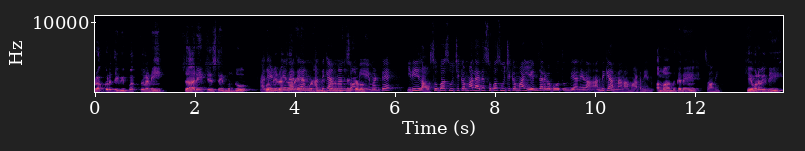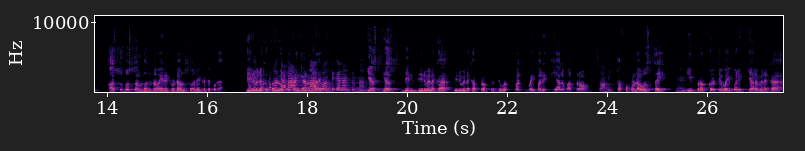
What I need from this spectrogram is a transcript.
ప్రకృతి విపత్తులని జారీ చేసే ముందు కొన్ని అందుకే అన్నాను స్వామి. ఏమంటే ఇది అశుభ సూచికమా లేదా శుభ సూచికమా ఏం జరగబోతుంది అనేది అందుకే అన్నాను ఆ మాట నేను అమ్మ అందుకనే స్వామి కేవలం ఇది అశుభ సంబంధమైనటువంటి అంశం అనేకంటే కూడా దీని వెనక ఒక లోక కళ్యాణం అందుకని అంటున్నాను. ఎస్ ఎస్ దీని దీని వెనక దీని వెనక ప్రకృతి వైప- వైపరీత్యాలు మాత్రం స్వామి. తప్పకుండా వస్తాయి. ఈ ప్రకృతి వైపరీత్యాల వెనక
